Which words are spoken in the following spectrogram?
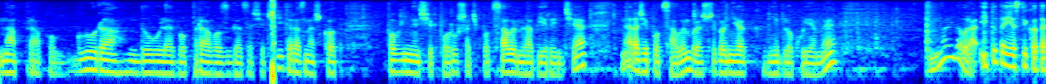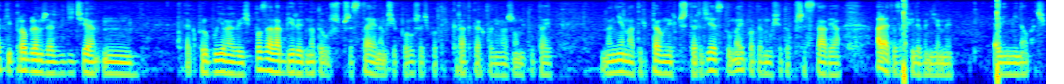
na prawo, góra, dół, lewo, prawo, zgadza się. Czyli teraz nasz kod powinien się poruszać po całym labiryncie. Na razie po całym, bo jeszcze go nijak nie blokujemy. No i dobra. I tutaj jest tylko taki problem, że jak widzicie, mm, jak próbujemy wyjść poza labirynt, no to już przestaje nam się poruszać po tych kratkach, ponieważ on tutaj no nie ma tych pełnych 40, no i potem mu się to przestawia, ale to za chwilę będziemy eliminować.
